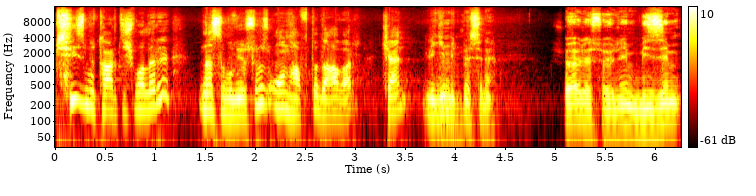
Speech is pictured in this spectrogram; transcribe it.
siz bu tartışmaları nasıl buluyorsunuz? 10 hafta daha varken ligin bitmesine. Şöyle söyleyeyim bizim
